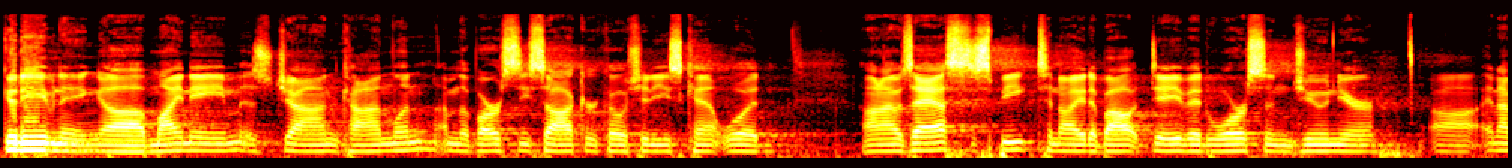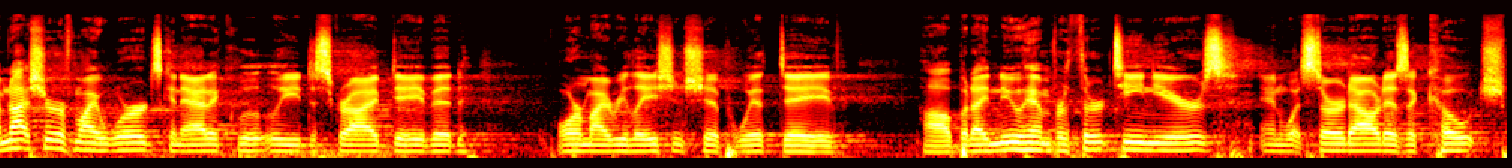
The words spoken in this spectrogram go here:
Good evening. Uh, my name is John Conlon. I'm the varsity soccer coach at East Kentwood. And I was asked to speak tonight about David Warsen Jr. Uh, and I'm not sure if my words can adequately describe David or my relationship with Dave. Uh, but I knew him for 13 years, and what started out as a coach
